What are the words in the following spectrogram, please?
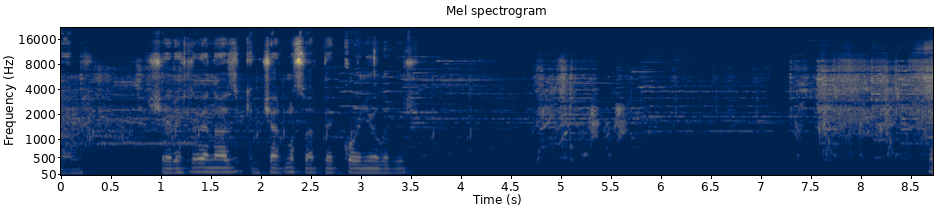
Yani şerefli ve nazik gibi. Çarpması var. Pek oynuyor olabilir. Hı.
